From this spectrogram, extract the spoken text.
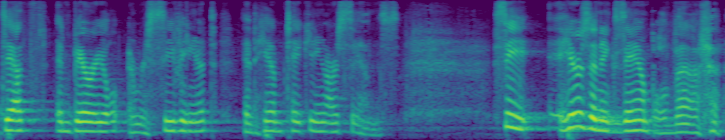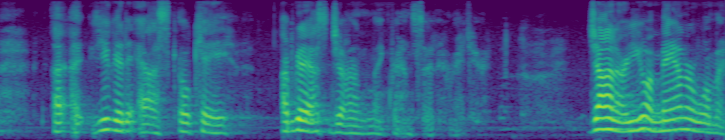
death and burial and receiving it and Him taking our sins. See, here's an example about, uh, you could ask, okay, I'm going to ask John, my grandson, right here. John, are you a man or woman?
